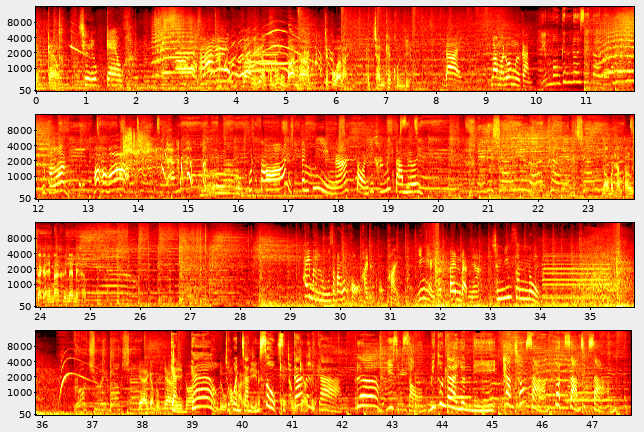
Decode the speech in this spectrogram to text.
แก่นแก้ว ชื่อลูกแก้วค่ะ กล้ามีเรื่องกับคนทั้งหมู่บ้านได้ จะกลัวอะไร กับฉันแค่คนเดียว ได้ เรามาร่วมมือกันอย่ามองกันด้วยสายตาแบบนั้นพุทธอนพ่อเข้ามา พุทธอน เป็นผู้หญิงนะ สอนกี่ครั้งไม่จำเลยไม่ได้ใช้รักใครแต่ใช้ลองมาทำความรู้จักกันให้มากขึ้นได้ไหมครับ ซะบ้างว่าของใครเป็นของใคร ยิ่งเห็นเธอเต้นแบบเนี้ย ฉันยิ่งสนุก แกกับลูกแก้วแก่นนี่ก็แก้ว ดูทุกเข้าวันขาจันทร์ดีถึงนะศุกร์ แกชอบลูกแก้ว19นาใช่ฬิไหมกา เริ่ม 22 มิถุนายนนี้ ทางช่อง 3 กด 33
